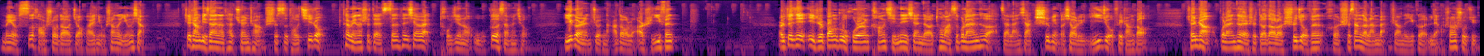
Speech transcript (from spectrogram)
没有丝毫受到脚踝扭伤的影响。这场比赛呢，他全场十四投七中，特别呢是在三分线外投进了五个三分球，一个人就拿到了二十一分。而最近一直帮助湖人扛起内线的托马斯布莱恩特，在篮下吃饼的效率依旧非常高。全场，布兰特也是得到了十九分和十三个篮板这样的一个两双数据。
